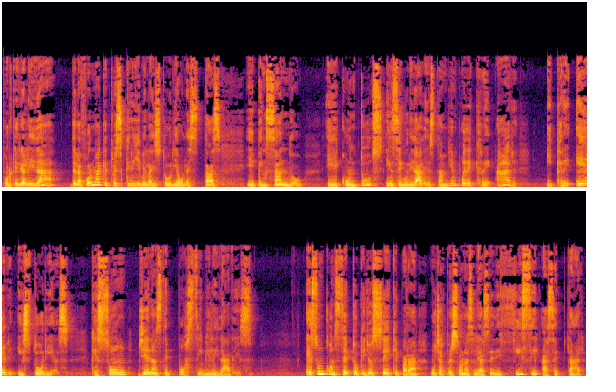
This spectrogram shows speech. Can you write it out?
porque en realidad de la forma que tú escribes la historia o la estás eh, pensando, eh, con tus inseguridades, también puede crear y creer historias que son llenas de posibilidades. Es un concepto que yo sé que para muchas personas le hace difícil aceptar.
